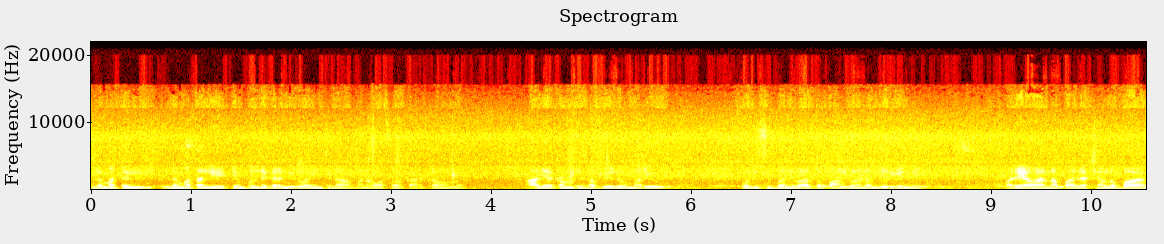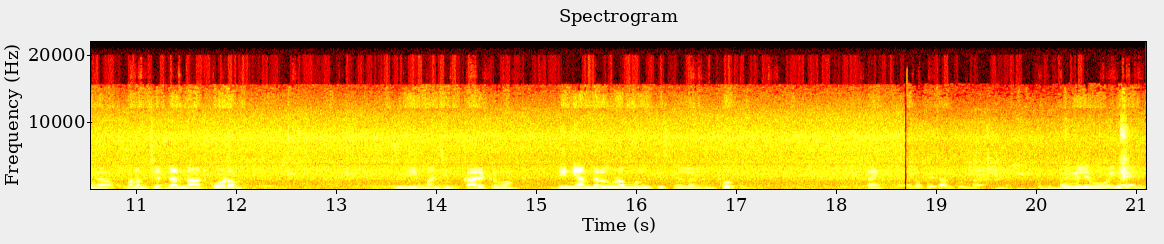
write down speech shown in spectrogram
ఎల్లమ్మ తల్లి ఎల్లమ్మ తల్లి టెంపుల్ దగ్గర నిర్వహించిన వనమోత్సవం కార్యక్రమంలో ఆలయ కమిటీ సభ్యులు మరియు పోలీస్ సిబ్బంది వారితో పాల్గొనడం జరిగింది. పర్యావరణ పరిరక్షణలో భాగంగా మనం చెట్లను నాటుకోవడం ఇది మంచి కార్యక్రమం దీన్ని అందరూ కూడా ముందుకు తీసుకెళ్ళాలని కోరుకుంటున్నాం థ్యాంక్ యూ అనుకుంటా ముప్పై వేలు ఏమో పోయినాయని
